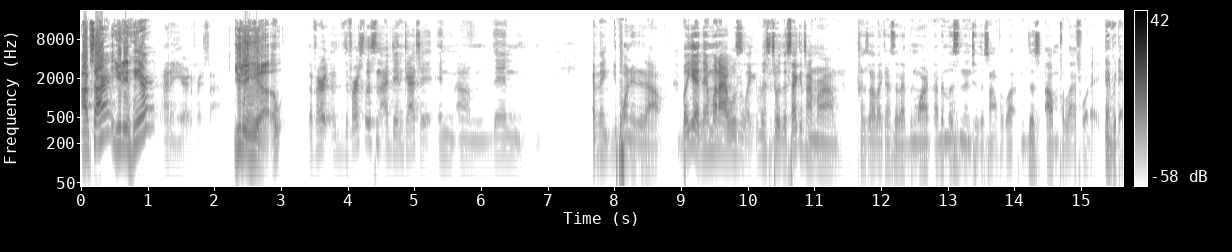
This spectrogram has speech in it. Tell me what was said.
I'm sorry, you didn't hear? I didn't hear it the first time. You didn't hear? Oh, The first, the first listen, I didn't catch it, and um, then I think you pointed it out. But yeah, then when I was like listening to it the second time around, because uh, like I said, I've been watch- I've been listening to this song for this album for the last four days, every day.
